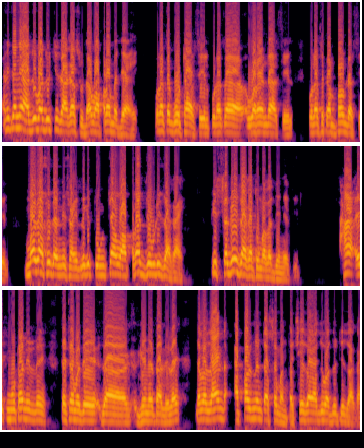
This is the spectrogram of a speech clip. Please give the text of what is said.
आणि त्यांनी आजूबाजूची जागा सुद्धा वापरामध्ये आहे. कुणाचा गोठा असेल कुणाचा वरांडा असेल कुणाचं कंपाऊंड असेल. मग असं त्यांनी सांगितलं की तुमच्या वापरात जेवढी जागा आहे ती सगळी जागा तुम्हाला देण्यात येईल. हा एक मोठा निर्णय त्याच्यामध्ये घेण्यात आलेला आहे. त्याला लँड अपार्टमेंट असं म्हणतात शेजार आजूबाजूची जागा.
